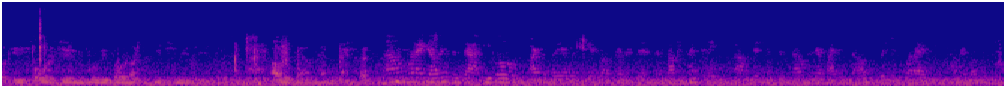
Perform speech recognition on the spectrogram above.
looking forward to moving forward like the beach communities or out of downtown? Um, what I noticed is that people are familiar with Skid Row services, and lots of times they, um, themselves and they're by themselves, which is what I've encountered, most of these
